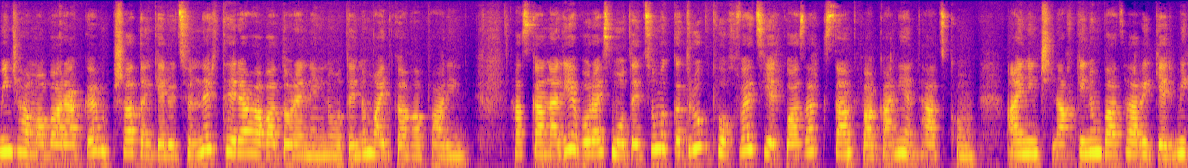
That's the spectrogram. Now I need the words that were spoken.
Մինչ համավարակը շատ ընկերություններ թերահավատորեն էին մոտենում այդ գաղափարին։ Հասկանալի է, որ այս մոտեցումը կտրուկ փոխվեց 2020 թվականի ընթացքում։ Այնինչ նախկինում բացառիկ էր մի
